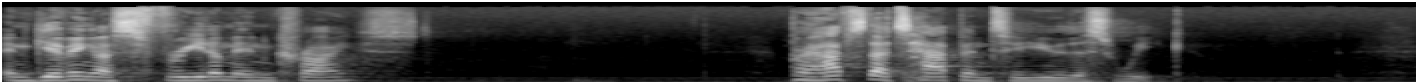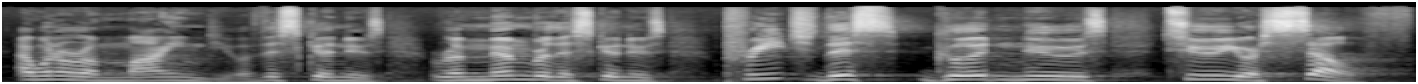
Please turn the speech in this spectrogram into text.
and giving us freedom in Christ? Perhaps that's happened to you this week. I want to remind you of this good news. Remember this good news. Preach this good news to yourself.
